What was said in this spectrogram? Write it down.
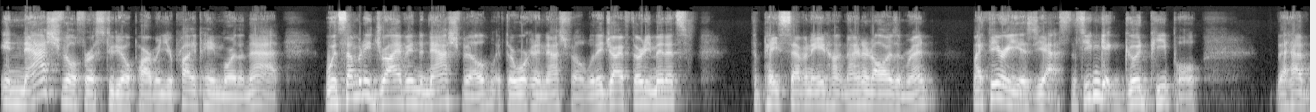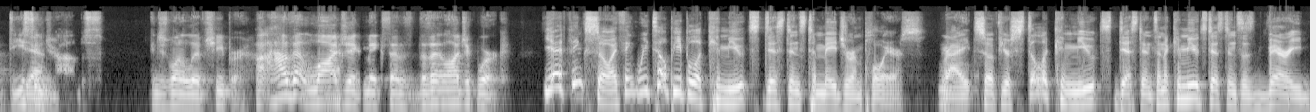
in Nashville for a studio apartment, you're probably paying more than that. Would somebody drive into Nashville if they're working in Nashville? Would they drive 30 minutes to pay seven, eight hundred, nine hundred dollars in rent? My theory is yes. And so you can get good people that have decent yeah. jobs and just want to live cheaper. How, that logic yeah. make sense? Does that logic work? Yeah, I think so. I think we tell people a commute's distance to major employers, right? So if you're still a commute's distance, and a commute's distance is very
